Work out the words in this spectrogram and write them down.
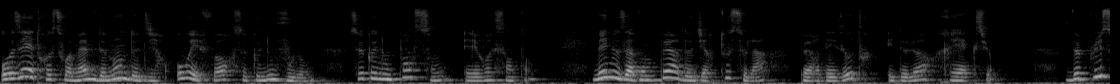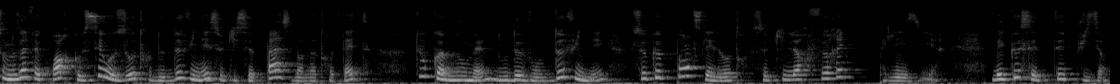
Oser être soi-même demande de dire haut et fort ce que nous voulons, ce que nous pensons et ressentons. Mais nous avons peur de dire tout cela, peur des autres et de leurs réactions. De plus, on nous a fait croire que c'est aux autres de deviner ce qui se passe dans notre tête, tout comme nous-mêmes, nous devons deviner ce que pensent les autres, ce qui leur ferait plaisir. Mais que c'est épuisant.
